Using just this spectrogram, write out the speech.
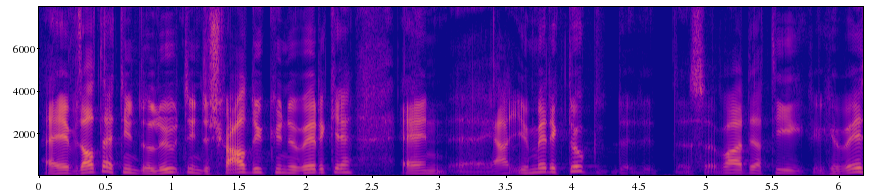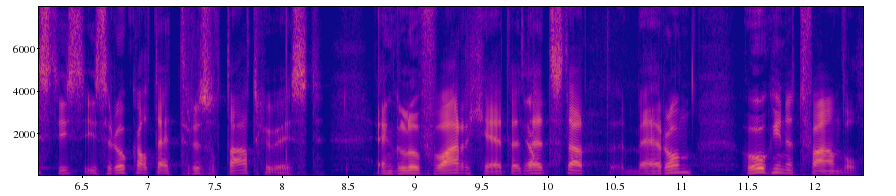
hij heeft altijd in de luwte, in de schaduw kunnen werken. En ja, je merkt ook, waar dat hij geweest is, is er ook altijd resultaat geweest. En geloofwaardigheid, Ja. dat staat bij Ron hoog in het vaandel.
